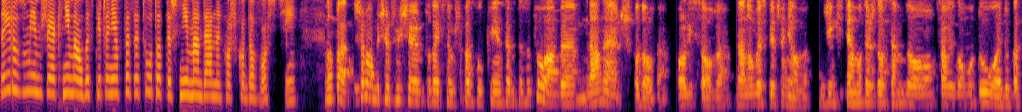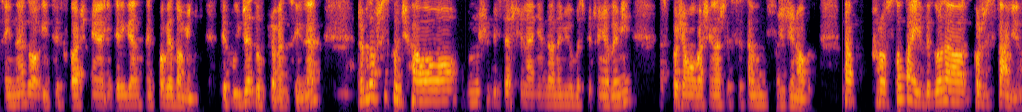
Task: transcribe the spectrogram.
No i rozumiem, że jak nie ma ubezpieczenia w PZU, to też nie ma danych o szkodowości. No tak, trzeba być oczywiście tutaj w tym przypadku klientem PZU, aby dane szkodowe, polisowe, dane ubezpieczeniowe, dzięki temu też dostęp do całego modułu edukacyjnego i tych właśnie inteligentnych powiadomień, tych widgetów prewencyjnych, żeby to wszystko działało, musi być zasilenie danymi ubezpieczeniowymi z poziomu właśnie naszych systemów dziedzinowych. Ta prostota i wygoda korzystania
